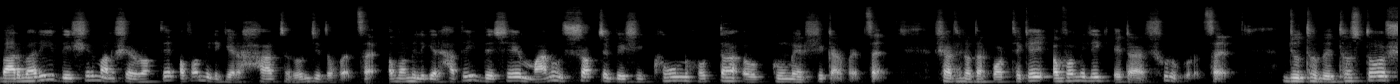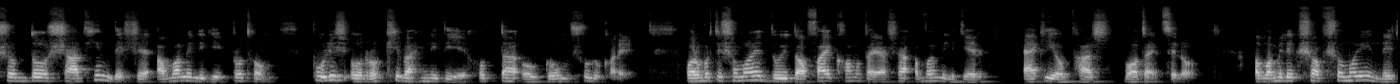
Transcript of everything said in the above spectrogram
বারবারই দেশের মানুষের রক্তে আওয়ামী লীগের হাত রঞ্জিত হয়েছে। আওয়ামী লীগের হাতেই দেশে মানুষ সবচেয়ে বেশি খুন, হত্যা ও গুমের শিকার হয়েছে। স্বাধীনতার পর থেকেই আওয়ামী লীগ এটা শুরু করেছে। যুদ্ধ বিধ্বস্ত সদ্য স্বাধীন দেশে আওয়ামী লীগই প্রথম পুলিশ ও রক্ষী বাহিনী দিয়ে হত্যা ও গুম শুরু করে। পরবর্তী সময়ে দুই দফায় ক্ষমতায় আসা আওয়ামী লীগের একই অভ্যাস বজায় ছিল। আওয়ামী লীগ সবসময়ই নিজ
